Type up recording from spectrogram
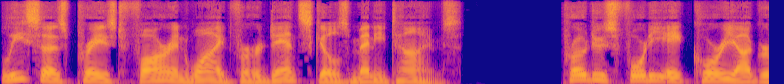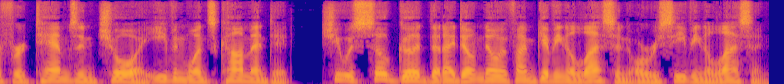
Lisa is praised far and wide for her dance skills many times. Produce 48 choreographer Tamsin Choi even once commented, she was so good that I don't know if I'm giving a lesson or receiving a lesson.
